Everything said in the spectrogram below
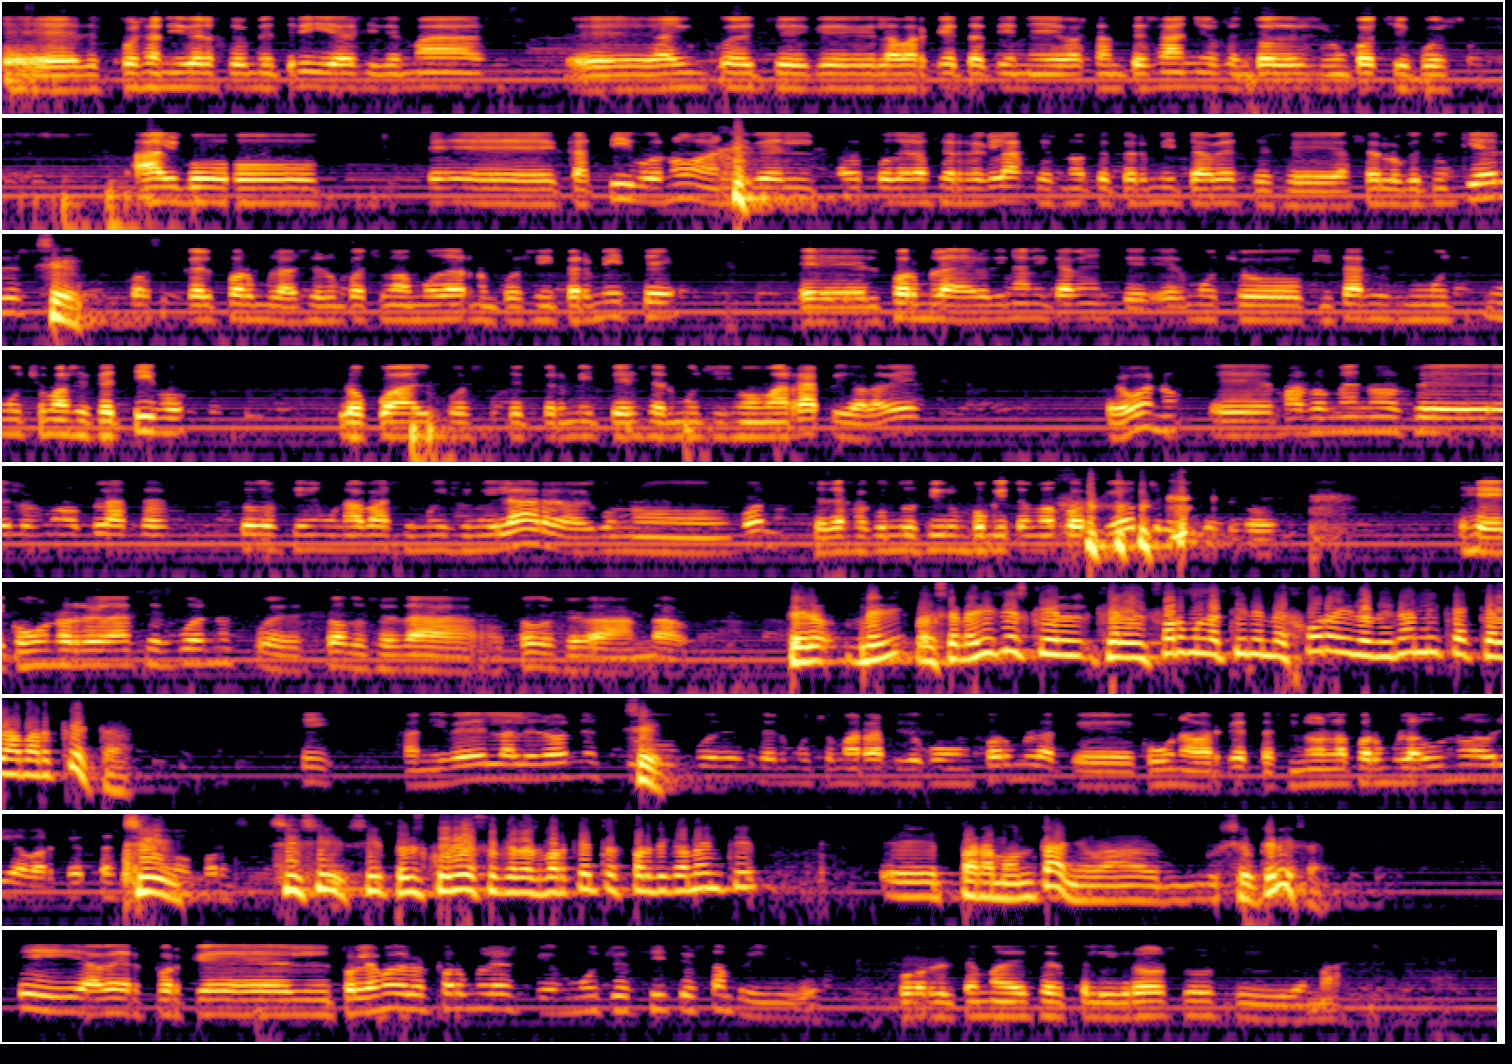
Eh, después a nivel geometrías y demás, eh, hay un coche que la barqueta tiene bastantes años, entonces es un coche pues algo eh, cativo, ¿no? A nivel de poder hacer reglajes no te permite a veces eh, hacer lo que tú quieres, Sí, porque el Fórmula al ser un coche más moderno pues sí permite. Eh, el Fórmula aerodinámicamente es mucho, quizás es mu- mucho más efectivo, lo cual pues te permite ser muchísimo más rápido a la vez. Pero bueno, eh, más o menos eh, los monoplazas todos tienen una base muy similar, alguno, bueno, se deja conducir un poquito mejor que otros, pero eh, con unos relajes buenos pues todo se da, todo se da andado. pero me, o sea, me dices que el, que el Fórmula tiene mejor aerodinámica que la barqueta. Sí, a nivel alerones tú Sí. puedes ser mucho más rápido con un Fórmula que con una barqueta. Si no, en la Fórmula 1 habría barquetas Sí, no sí, sí, sí, pero es curioso que las barquetas prácticamente eh, para montaña ah, se utilizan. Sí, a ver, porque el problema de los Fórmulas es que en muchos sitios están prohibidos por el tema de ser peligrosos y demás.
